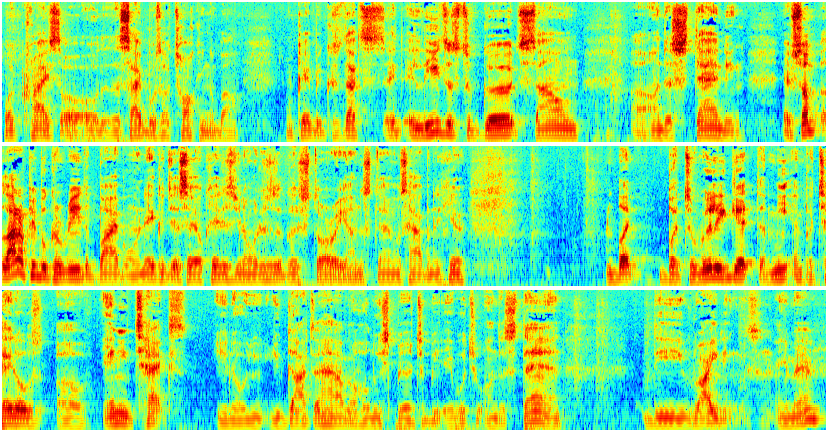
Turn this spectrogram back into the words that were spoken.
what Christ or, or the disciples are talking about. Okay, because that's it, it leads us to good, sound uh, understanding if some a lot of people can read the Bible and they could just say, okay, this you know this is a good story. I understand what's happening here. But but to really get the meat and potatoes of any text, you know, you, you got to have the Holy Spirit to be able to understand the writings. Amen.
